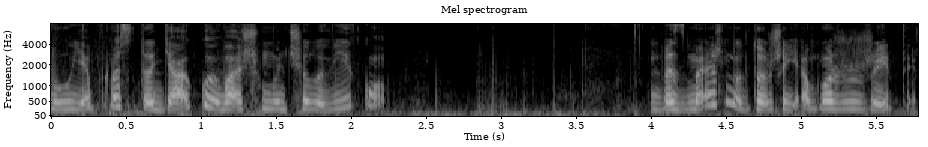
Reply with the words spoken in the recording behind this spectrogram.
ну я просто дякую вашому чоловіку. Безмежно, то що я можу жити.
